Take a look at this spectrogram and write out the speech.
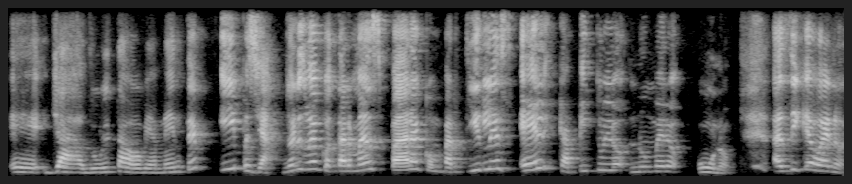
eh, ya adulta obviamente. Y pues ya, no les voy a contar más para compartirles el capítulo número uno. Así que bueno,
